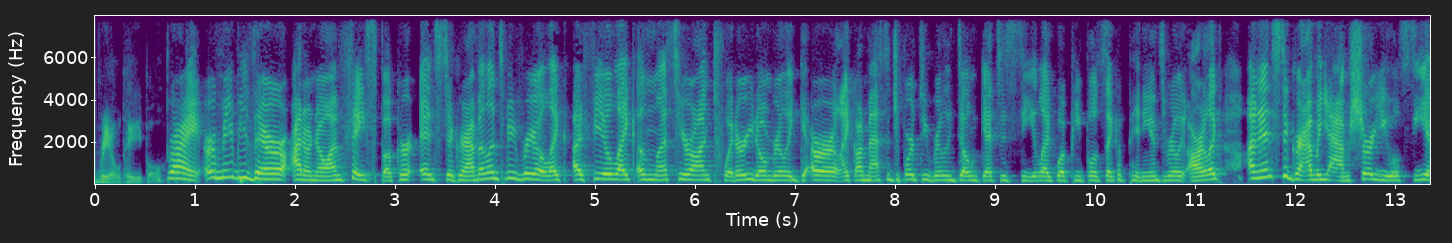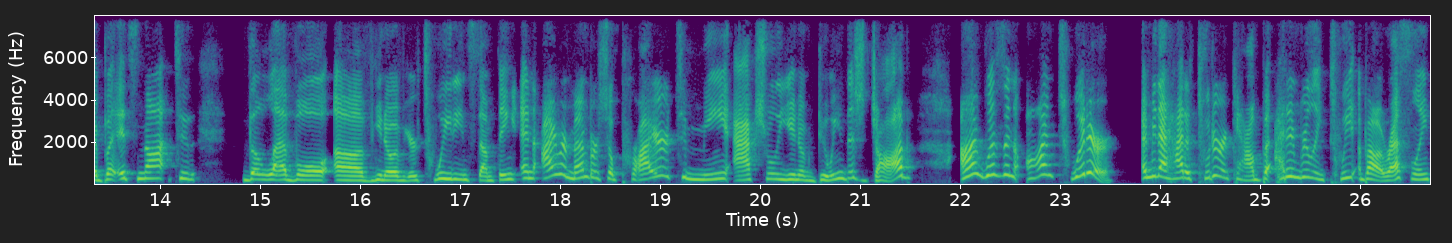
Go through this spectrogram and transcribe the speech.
real people. Right. Or maybe they're, I don't know, on Facebook or Instagram. And let's be real, like, I feel like unless you're on Twitter, you don't really get, or like on message boards, you really don't get to see like what people's like opinions really are. Like on Instagram, yeah, I'm sure you will see it, but it's not to the level of, you know, if you're tweeting something. And I remember, so prior to me actually, you know, doing this job, I wasn't on Twitter. I mean, I had a Twitter account, but I didn't really tweet about wrestling.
